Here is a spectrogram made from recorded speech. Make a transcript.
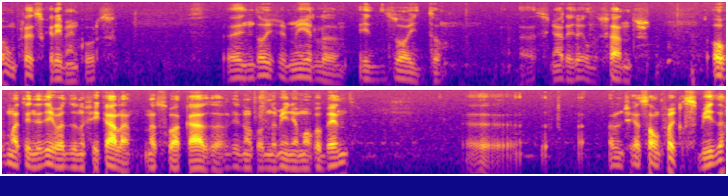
há um processo de crime em curso. Em 2018, a senhora dos Santos, houve uma tentativa de unificá-la na sua casa, ali no condomínio Morro Bento. Eh, a notificação foi recebida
